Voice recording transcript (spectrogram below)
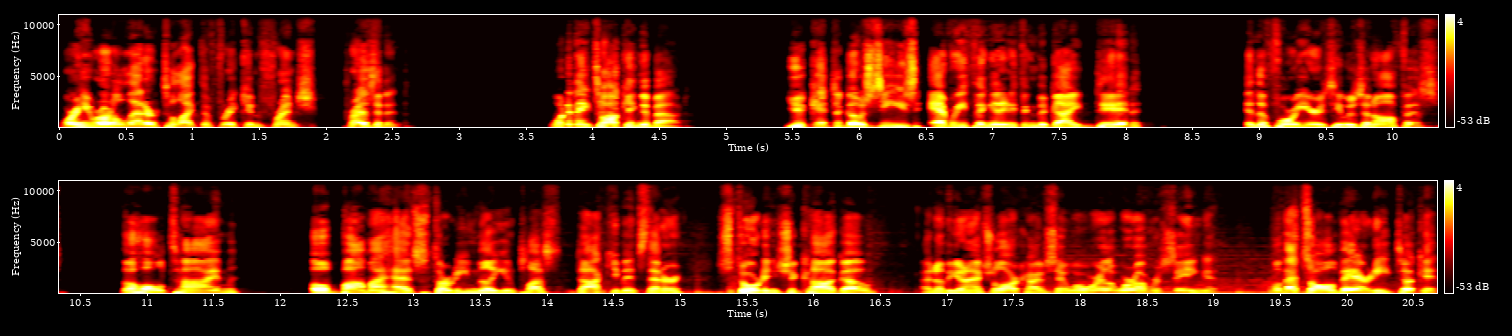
where he wrote a letter to like the freaking French president. What are they talking about? You get to go seize everything and anything the guy did in the four years he was in office. The whole time, Obama has 30 million plus documents that are stored in Chicago. I know the National Archives said, well, we're, we're overseeing it. Well, that's all there, and he took it.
